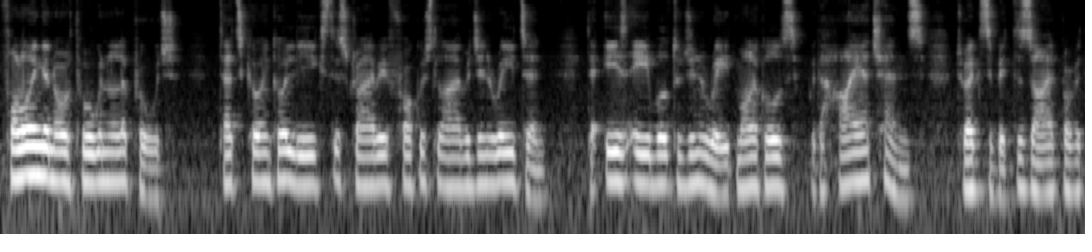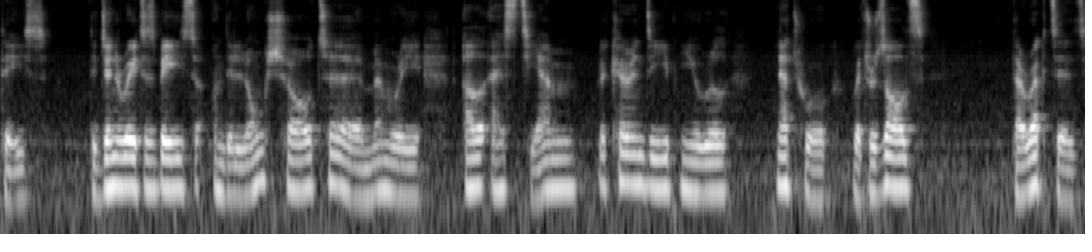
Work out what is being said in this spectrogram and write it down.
Following an orthogonal approach, Tetsko and colleagues describe a focused library generator that is able to generate molecules with a higher chance to exhibit desired properties. The generator is based on the long short term memory LSTM recurrent deep neural network with results directed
